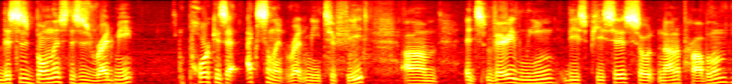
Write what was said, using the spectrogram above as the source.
this is boneless, this is red meat. Pork is an excellent red meat to feed. Um, it's very lean, these pieces, so not a problem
